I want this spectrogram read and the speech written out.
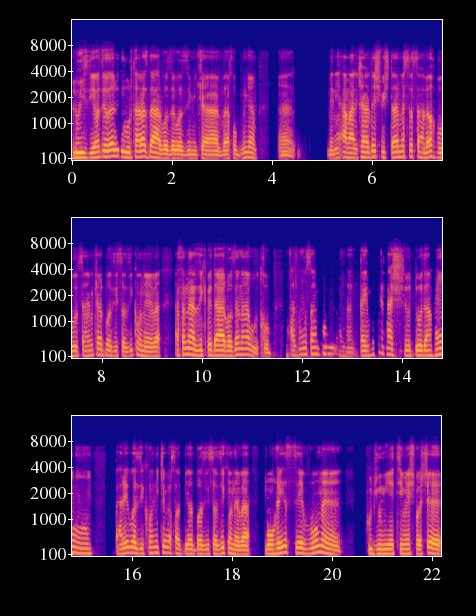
لویز دیاز یه ذره دورتر از دروازه بازی می‌کرد و خب میگم یعنی عملکردش بیشتر مثل صلاح بود سعی می‌کرد بازی سازی کنه و اصلا نزدیک به دروازه نبود. خب از اون سمت قیمت 82 دهم برای بازیکنی که بخواد بیاد بازی سازی کنه و مهره سوم هجومی تیمش باشه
